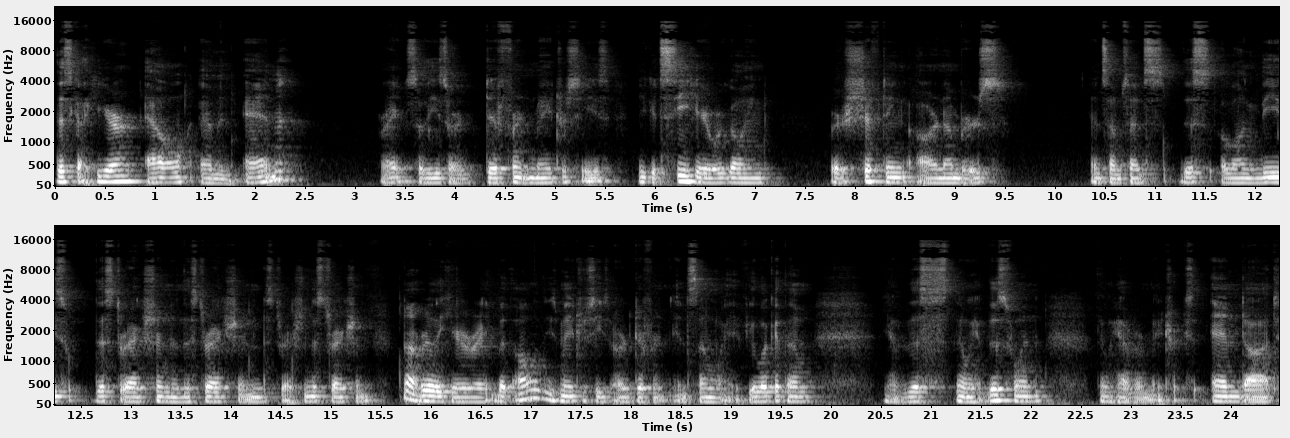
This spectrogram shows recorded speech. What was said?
this guy here, L, M, and N, right? So these are different matrices. You could see here we're going, we're shifting our numbers in some sense, this along these, this direction and this direction, this direction, this direction. Not really here, right? But all of these matrices are different in some way. If you look at them, you have this, then we have this one, then we have our matrix n dot,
